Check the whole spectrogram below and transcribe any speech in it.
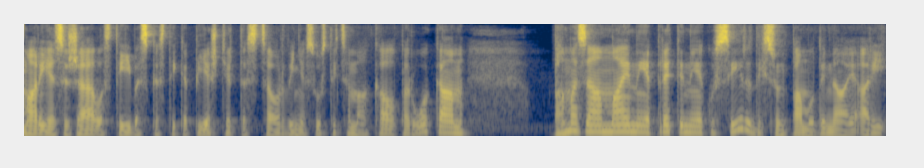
Marijas žēlastības, kas tika piešķirtas caur viņas uzticamā kalpa rokām, pamazām mainīja pretinieku sirdis un pamudināja arī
